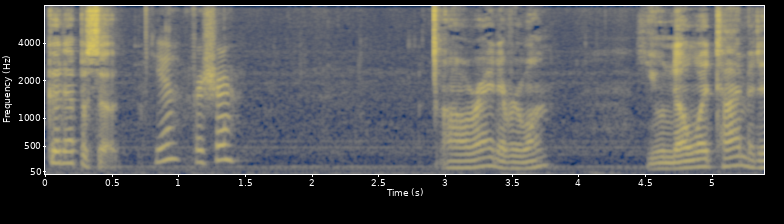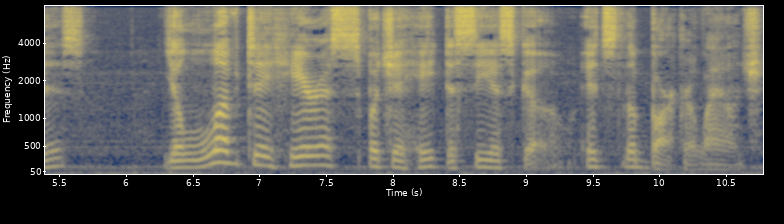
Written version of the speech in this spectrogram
good episode. Yeah, for sure. all right everyone. You know what time it is You love to hear us, but you hate to see us go. It's the Barker Lounge.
